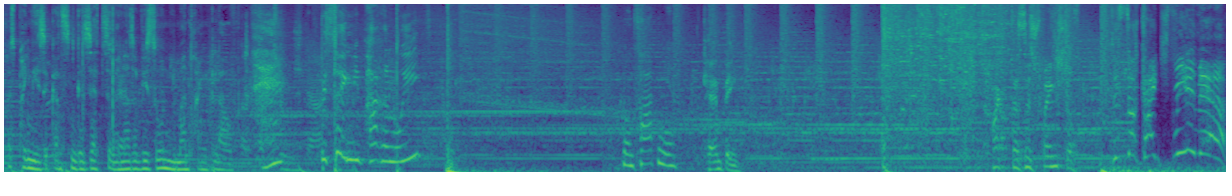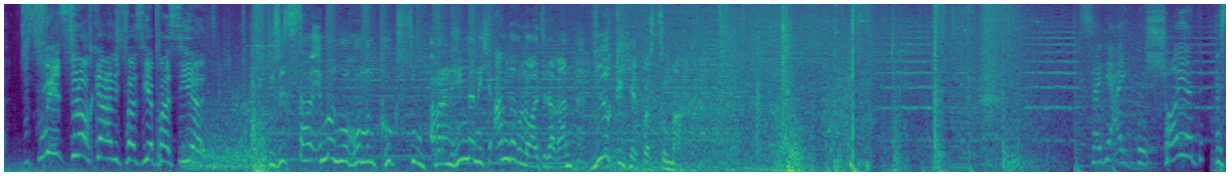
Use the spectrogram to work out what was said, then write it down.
Was bringen diese ganzen Gesetze, wenn da sowieso niemand dran glaubt? Hä? Bist du irgendwie paranoid? Nun fahrt mir. Camping. Fuck, das ist Sprengstoff. Das ist doch kein Spiel mehr! Das willst du doch gar nicht, was hier passiert! Du sitzt da immer nur rum und guckst zu, aber dann hindern nicht andere Leute daran, wirklich etwas zu machen. Seid ihr eigentlich bescheuert? Bis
